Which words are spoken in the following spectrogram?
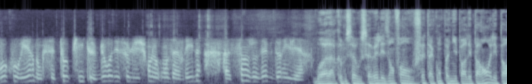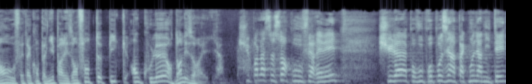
beaucoup rire. Donc c'est Topic, le Bureau des solutions, le 11 avril à Saint-Joseph de Rivière. Voilà, comme ça, vous savez, les enfants, vous faites accompagner par les parents et les parents, vous faites accompagner par les enfants. Topic en couleur dans les oreilles. Je suis pas là ce soir pour vous faire rêver. Je suis là pour vous proposer un pack modernité,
